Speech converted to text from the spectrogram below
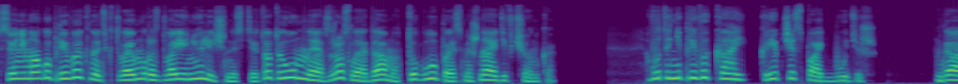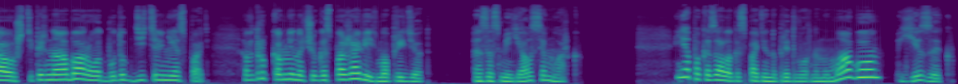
Все не могу привыкнуть к твоему раздвоению личности. То ты умная, взрослая дама, то глупая, смешная девчонка. Вот и не привыкай, крепче спать будешь. Да уж, теперь наоборот, буду бдительнее спать. А вдруг ко мне ночью госпожа ведьма придет? Засмеялся Марк. Я показала господину придворному магу язык.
